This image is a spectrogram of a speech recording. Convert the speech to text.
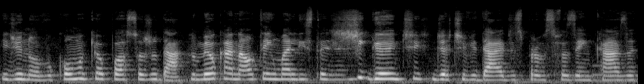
e, de novo, como que eu posso ajudar. No meu canal tem uma lista gigante de atividades para você fazer em casa.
